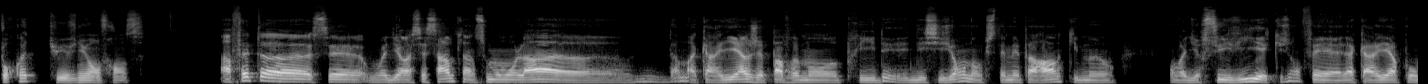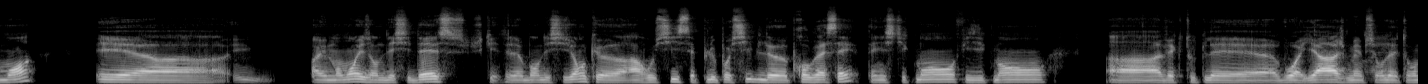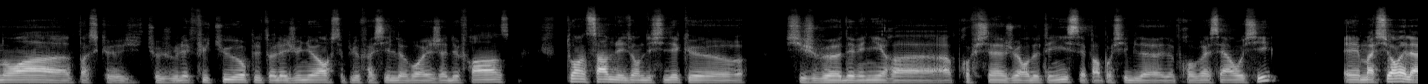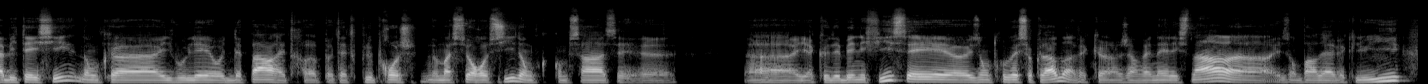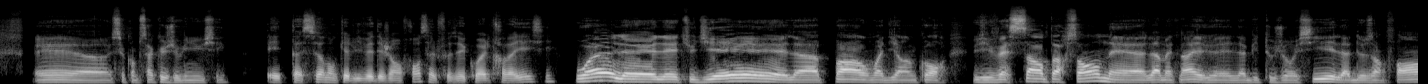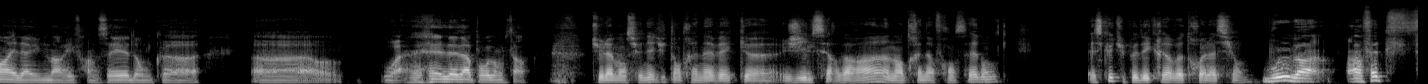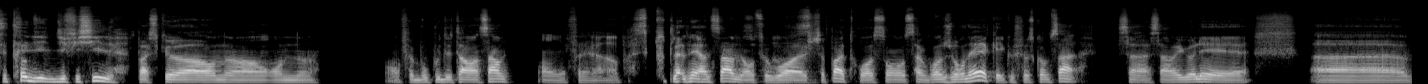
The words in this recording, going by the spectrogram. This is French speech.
Pourquoi tu es venu en France? En fait, euh, c'est, on va dire, assez simple. En ce moment-là, euh, dans ma carrière, j'ai pas vraiment pris des décisions. Donc, c'était mes parents qui m'ont, on va dire, suivi et qui ont fait la carrière pour moi. Et euh, à un moment, ils ont décidé, ce qui était la bonne décision, qu'en Russie, c'est plus possible de progresser tennistiquement, physiquement, avec tous les euh, voyages, même sur les tournois, euh, parce que tu joues les futurs, plutôt les juniors, c'est plus facile de voyager de France. Tout ensemble, ils ont décidé que euh, si je veux devenir euh, professionnel joueur de tennis, c'est pas possible de, de progresser en Russie. Et ma sœur, elle a habité ici, donc euh, il voulait au départ être euh, peut-être plus proche de ma sœur aussi, donc comme ça, c'est euh, euh, il y a que des bénéfices et euh, ils ont trouvé ce club avec euh, Jean-René Lesnar, euh, ils ont parlé avec lui et euh, c'est comme ça que je suis venu ici. Et ta sœur, donc elle vivait déjà en France, elle faisait quoi? Elle travaillait ici? Ouais, elle, est- elle a étudié, elle a pas, on va dire encore, vivait 100%, mais là maintenant, elle, elle habite toujours ici, elle a deux enfants, elle a une mari français, donc euh, euh, ouais, elle est là pour longtemps. Tu l'as mentionné, tu t'entraînes avec euh, Gilles Servara, un entraîneur français donc. Est-ce que tu peux décrire votre relation? Oui, bah, en fait, c'est très di- difficile parce que euh, on, a- on, on fait beaucoup de temps ensemble. On fait euh, presque toute l'année ensemble. On se voit, je sais pas, 350 journées, quelque chose comme ça. Ça, ça rigolait. Euh,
